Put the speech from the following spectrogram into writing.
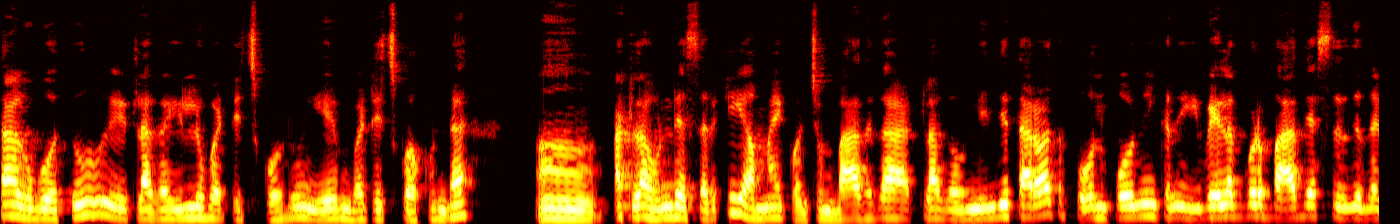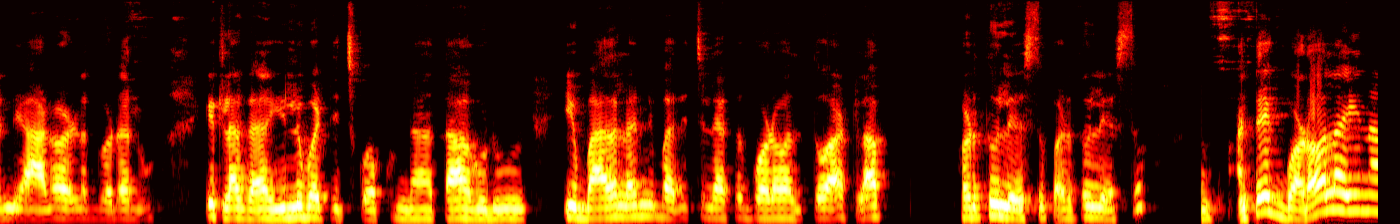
తాగుబోతూ ఇట్లాగా ఇల్లు పట్టించుకోడు ఏం పట్టించుకోకుండా అట్లా ఉండేసరికి ఈ అమ్మాయి కొంచెం బాధగా అట్లాగా ఉండింది. తర్వాత పోను పోను ఇంకా వీళ్ళకి కూడా బాధ వేస్తుంది కదండి ఆడవాళ్ళకి కూడాను. ఇట్లాగా ఇల్లు పట్టించుకోకుండా తాగుడు ఈ బాధలన్నీ భరించలేక గొడవలతో అట్లా పడుతూ లేస్తూ పడుతూ లేస్తూ అంటే గొడవలు అయినా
